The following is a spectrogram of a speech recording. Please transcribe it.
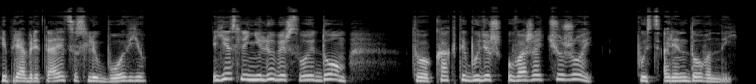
и приобретается с любовью. Если не любишь свой дом, то как ты будешь уважать чужой, пусть арендованный?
